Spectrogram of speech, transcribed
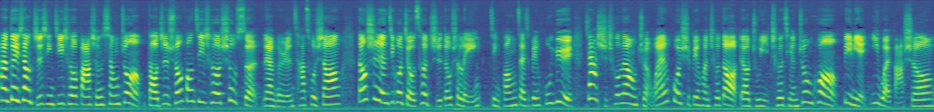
和对向直行机车发生相撞，导致双方机车受损，两个人擦挫伤。当事人经过酒测值都是零。警方在这边呼吁，驾驶车辆转弯或是变换车道要注意车前状况，避免意外发生。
